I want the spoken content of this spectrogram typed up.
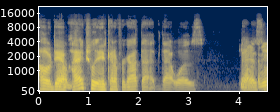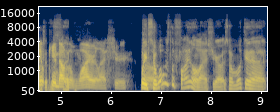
Oh damn! Um, I actually had kind of forgot that that was. That yeah, was I mean it came down to the wire last year. Wait, um, so what was the final last year? So I'm looking at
